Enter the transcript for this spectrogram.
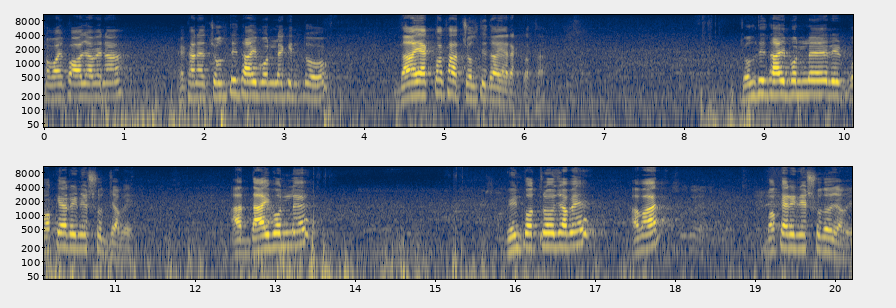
সময় পাওয়া যাবে না। এখানে চলতি দায় বললে কিন্তু দায় এক কথা, চলতি দায় আর এক কথা। চলতি দায় বললে বকেয়া ঋণের সুদ যাবে। আর দায় বললে ঋণপত্রও যাবে, আবার বকেয়া ঋণের সুদও যাবে।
